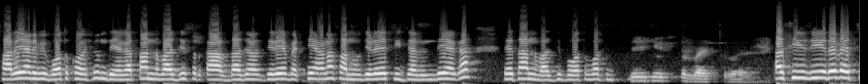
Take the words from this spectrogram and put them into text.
ਸਾਰੇ ਜਾਣੇ ਵੀ ਬਹੁਤ ਖੁਸ਼ ਹੁੰਦੇ ਹੈਗਾ। ਧੰਨਵਾਦ ਜੀ ਸਰਕਾਰ ਦਾ ਜਾਂ ਜਿਹੜੇ ਬੈਠੇ ਆ ਨਾ ਸਾਨੂੰ ਜਿਹੜੇ ਇਹ ਚੀਜ਼ਾਂ ਦਿੰਦੇ ਹੈਗਾ। ਤੇ ਧੰਨਵਾਦ ਜੀ ਬਹੁਤ-ਬਹੁਤ। ਕੀ ਕੀ ਪ੍ਰੋਵਾਈਡ ਅਸੀਂ ਜੀ ਇਹਦੇ ਵਿੱਚ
